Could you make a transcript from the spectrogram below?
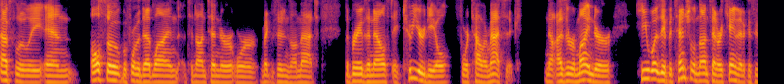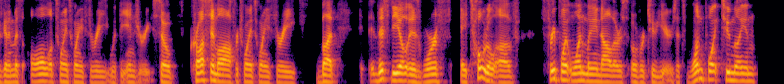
Absolutely, and also before the deadline to non-tender or make decisions on that, the Braves announced a two-year deal for Tyler Matzek. Now, as a reminder, he was a potential non-tender candidate because he's going to miss all of 2023 with the injury. So cross him off for 2023. But this deal is worth a total of 3.1 million dollars over two years. It's 1.2 million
